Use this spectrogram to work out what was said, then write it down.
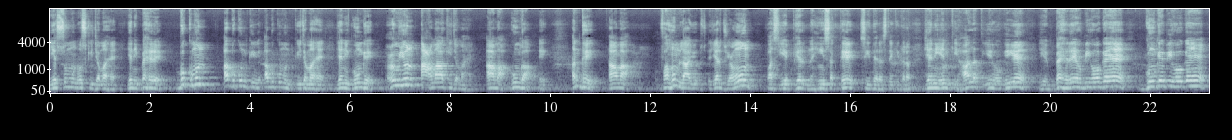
ये सुमुन उसकी जमा है, यानी बहरे, बुकमुन, अबकुन की, अबकुमुन की जमा है, यानी गूँगे, उमयुन, आमा की जमा है, आमा, गूँगा, ए, अंधे, आमा, फहुम ला यरजून बस ये फिर नहीं सकते, सीधे रास्ते की तरफ़, यानी इनकी हालत ये हो गई है, ये बहरे भी हो गए हैं, गूँगे भी हो गए हैं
